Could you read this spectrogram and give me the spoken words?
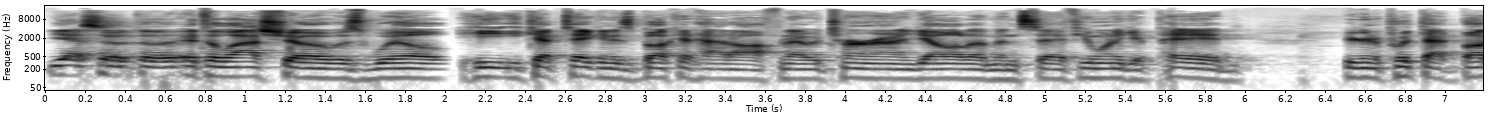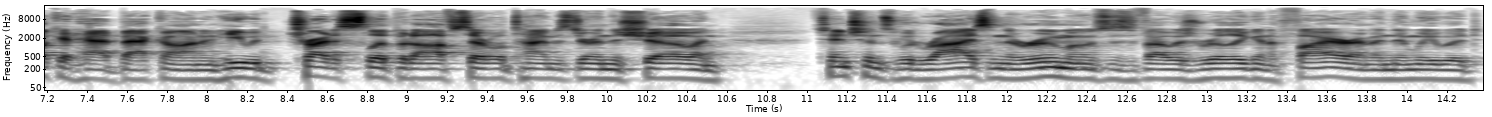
Yeah, so at the at the last show it was Will. He he kept taking his bucket hat off, and I would turn around and yell at him and say, "If you want to get paid, you're going to put that bucket hat back on." And he would try to slip it off several times during the show, and tensions would rise in the room almost as if I was really going to fire him. And then we would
